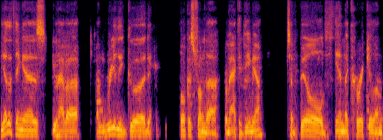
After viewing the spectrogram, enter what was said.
The other thing is you have a a really good focus from the from academia to build in the curriculum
